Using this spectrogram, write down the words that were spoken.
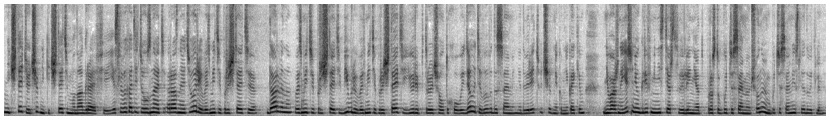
Не читайте учебники, читайте монографии. Если вы хотите узнать разные теории, возьмите и прочитайте Дарвина, возьмите и прочитайте Библию, возьмите и прочитайте Юрия Петровича Алтухова и делайте выводы сами. Не доверяйте учебникам никаким. Неважно, есть у них гриф министерства или нет. Просто будьте сами учеными, будьте сами исследователями.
